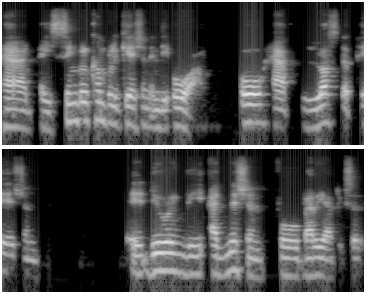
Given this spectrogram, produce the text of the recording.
had a single complication in the OR or have lost the patient Eh, during the admission for bariatric surgery.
